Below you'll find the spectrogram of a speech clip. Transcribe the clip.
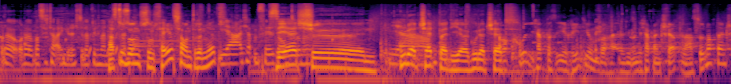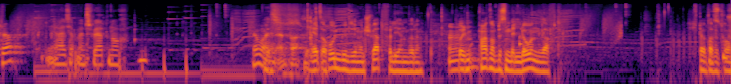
Oder, oder was ich da eingerichtet habe. Hast du so einen, so einen Fail-Sound drin jetzt? Ja, ich habe einen Fels. Sehr schön. Ja. Guter Chat bei dir, guter Chat. Aber cool, ich habe das Iridium behalten und ich habe mein Schwert. Hast du noch dein Schwert? Ja, ich habe mein Schwert noch. Immerhin Das wäre jetzt auch ungünstig, wenn man ein Schwert verlieren würde. So, ich Mhm. mache jetzt noch ein bisschen Melonensaft. Ich glaube, dafür Hast du brauchen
